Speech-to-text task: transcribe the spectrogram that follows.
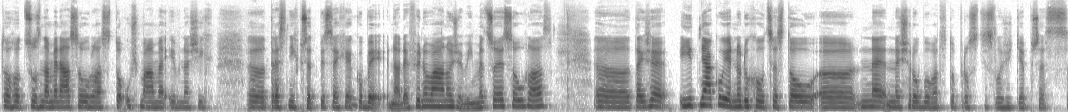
toho, co znamená souhlas, to už máme i v našich trestních předpisech jakoby nadefinováno, že víme, co je souhlas. Takže jít nějakou jednoduchou cestou, ne, nešroubovat to prostě složitě přes,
